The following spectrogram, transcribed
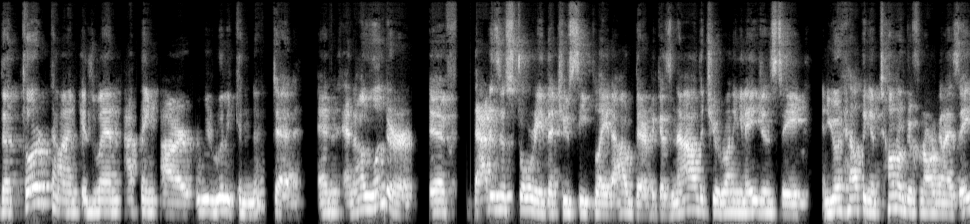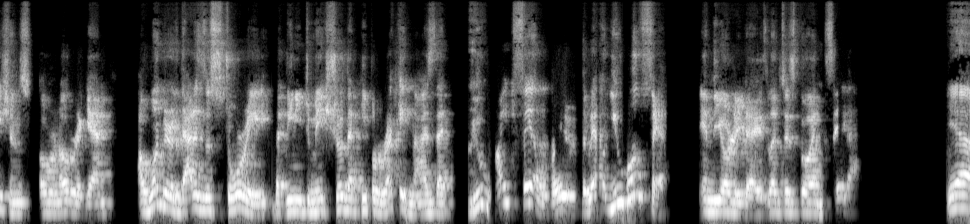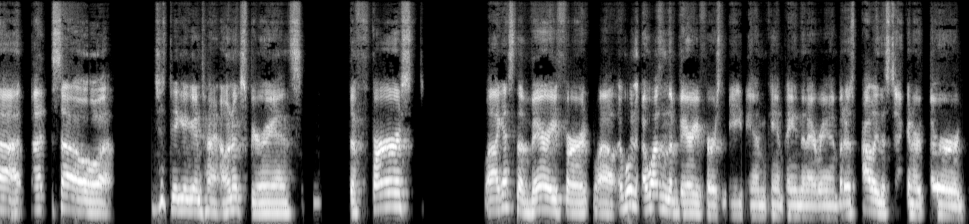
The third time is when I think are we really connected. And and I wonder if that is a story that you see played out there because now that you're running an agency and you're helping a ton of different organizations over and over again, I wonder if that is the story that we need to make sure that people recognize that you might fail, right? You will fail in the early days. Let's just go ahead and say that. Yeah. Uh, so just digging into my own experience, the first, well, I guess the very first, well, it, wasn't, it wasn't the very first ABM campaign that I ran, but it was probably the second or third.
